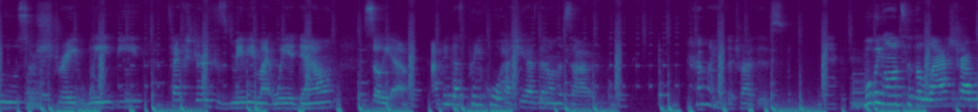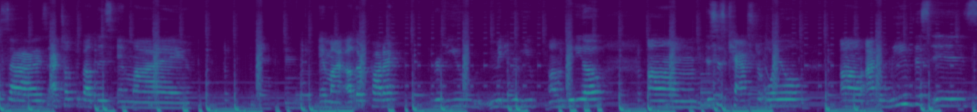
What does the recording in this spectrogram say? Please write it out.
loose or straight wavy texture because maybe it might weigh it down. So yeah, I think that's pretty cool how she has that on the side. I might have to try this. Moving on to the last travel size. I talked about this in my in my other product review, mini review um, video. Um, this is castor oil. Um, I believe this is,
